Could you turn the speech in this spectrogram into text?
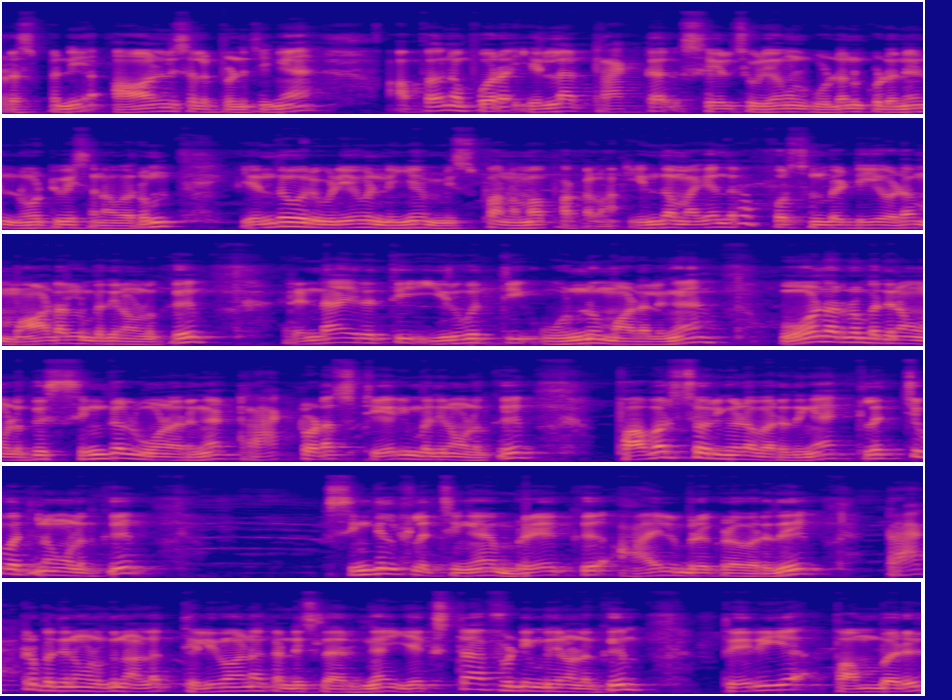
ப்ரெஸ் பண்ணி ஆன்லைன் செலக்ட் பண்ணிச்சிங்க அப்போ தான் போகிற எல்லா டிராக்டர் சேல்ஸ் வீடியோ உங்களுக்கு உடனுக்குடனே நோட்டிஃபிகேஷன் வரும். எந்த ஒரு வீடியோவும் நீங்கள் மிஸ் பண்ணாமல் பார்க்கலாம். இந்த மகேந்திரா ஃபோர் ஒன் பை டியோட மாடல்னு பார்த்தீங்கன்னா உங்களுக்கு ரெண்டாயிரத்தி இருபத்தி ஒன்று மாடலுங்க ஓனர்னு பார்த்தீங்கன்னா உங்களுக்கு சிங்கிள் ஓனருங்க டிராக்டரோட ஸ்டேரிங் பார்த்தீங்கன்னா உங்களுக்கு பவர் ஸ்டோரிங்கோட வருதுங்க. கிளச்சு பார்த்தீங்கன்னா உங்களுக்கு சிங்கிள் கிளச்சுங்க பிரேக்கு ஆயில் பிரேக்கோட வருது. டிராக்டர் பார்த்தீங்கன்னா உங்களுக்கு நல்ல தெளிவான கண்டிஷனில் இருக்குங்க. எக்ஸ்ட்ரா ஃபிட்டிங் பார்த்தீங்கன்னா பெரிய பம்பரு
